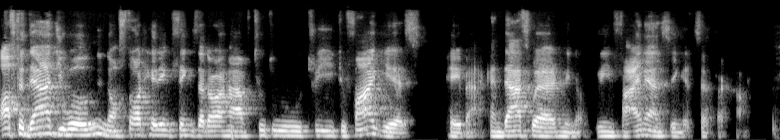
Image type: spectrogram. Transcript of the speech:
After that, you will, you know, start hitting things that are have two to three to five years payback. And that's where, you know, green financing, etc. come.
